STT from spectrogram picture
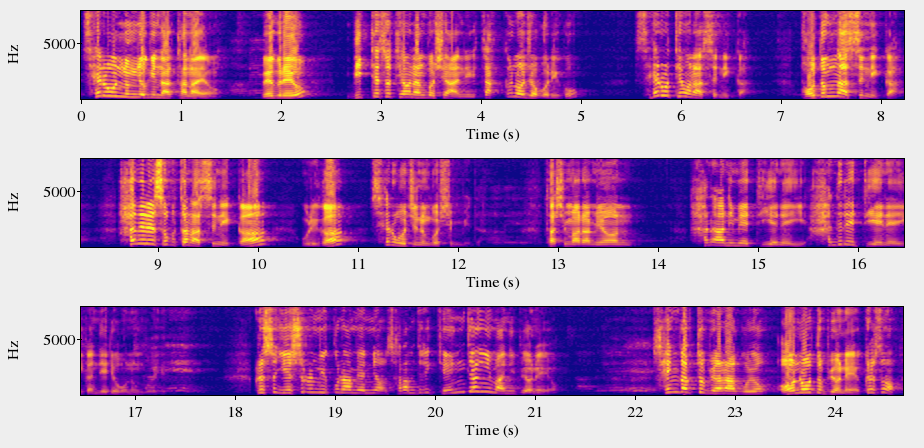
새로운 능력이 나타나요. 왜 그래요? 밑에서 태어난 것이 아니 딱 끊어져 버리고 새로 태어났으니까 거듭났으니까 하늘에서부터 났으니까 우리가 새로워지는 것입니다. 다시 말하면 하나님의 DNA, 하늘의 DNA가 내려오는 거예요. 그래서 예수를 믿고 나면요 사람들이 굉장히 많이 변해요. 생각도 변하고요, 언어도 변해요. 그래서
